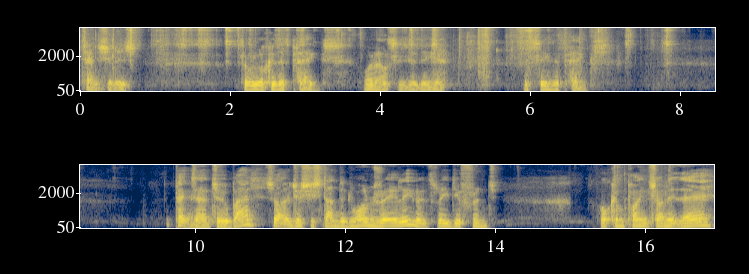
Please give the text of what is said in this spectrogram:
tensioners. So have a look at the pegs. What else is in here? Let's see the pegs. The pegs aren't too bad, sort of just your standard ones really, with three different hook and points on it there.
